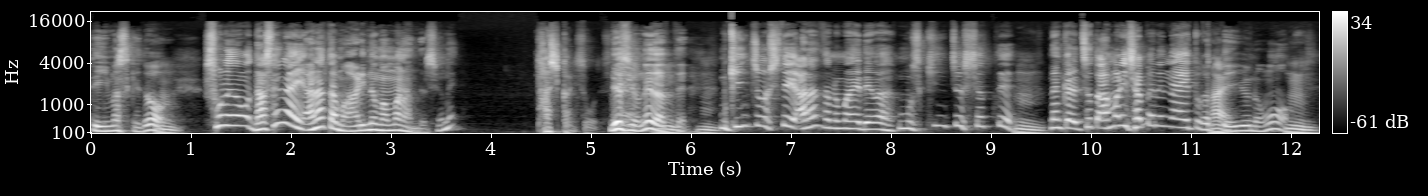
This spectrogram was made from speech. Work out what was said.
言いますけど、うんそれを出せないあなたもありのままなんですよね。確かにそうですね。ですよねだってうん。もう緊張して、あなたの前ではもう緊張しちゃって、うん。なんかちょっとあまり喋れないとかっていうのもう、ん。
